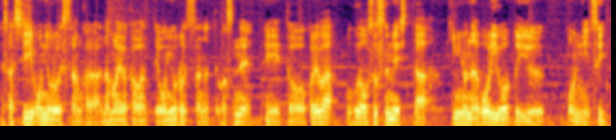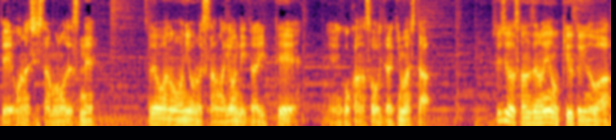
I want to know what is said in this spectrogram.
優しい鬼おろしさんから名前が変わって鬼おろしさんになってますね。えっ、ー、と、これは僕がおすすめした君の名残をという本についてお話ししたものですね。それをあの、鬼おろしさんが読んでいただいて、えー、ご感想をいただきました。主従三千の円を切るというのは、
